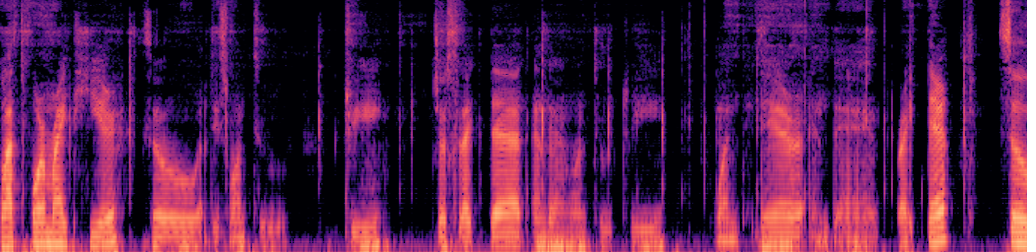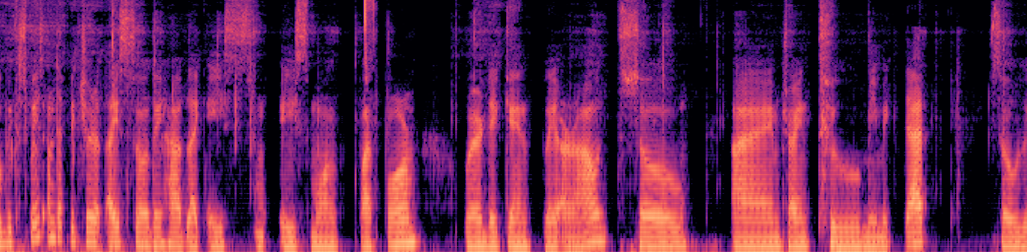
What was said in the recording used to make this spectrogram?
platform right here. So this one two three just like that. And then one two three one there and then right there. So because based on the picture that i saw they have like a, sm a small platform where they can play around. So I'm trying to mimic that. So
